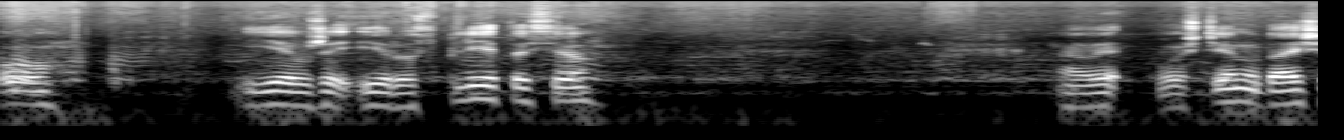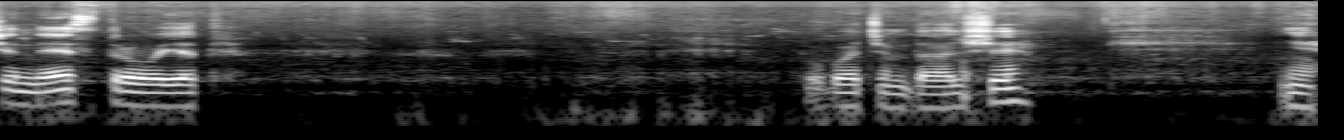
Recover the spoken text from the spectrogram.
О, є вже і розпліт. Але вощину далі не строять. Побачимо далі. Ні,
